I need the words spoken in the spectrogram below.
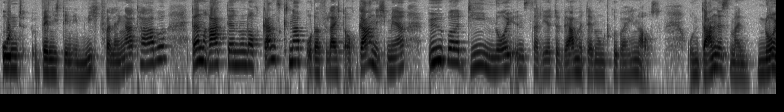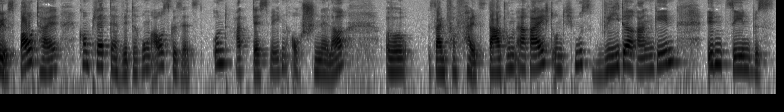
und wenn ich den eben nicht verlängert habe, dann ragt er nur noch ganz knapp oder vielleicht auch gar nicht mehr über die neu installierte Wärmedämmung drüber hinaus. Und dann ist mein neues Bauteil komplett der Witterung ausgesetzt und hat deswegen auch schneller äh, sein Verfallsdatum erreicht und ich muss wieder rangehen in 10 bis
